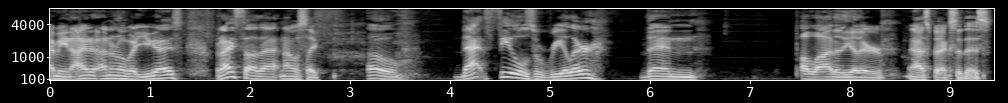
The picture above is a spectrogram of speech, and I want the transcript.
I mean, I, I don't know about you guys, but I saw that and I was like, oh, that feels realer than a lot of the other aspects of this.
